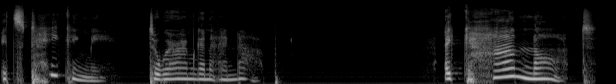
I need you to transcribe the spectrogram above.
it's taking me to where I'm going to end up. I cannot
